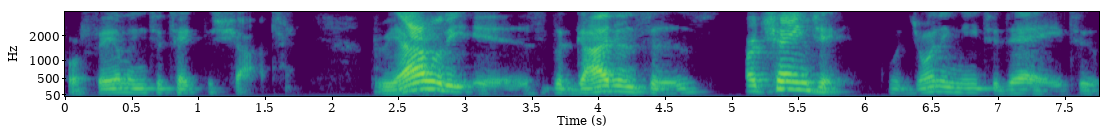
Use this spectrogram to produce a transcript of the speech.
for failing to take the shot. The reality is the guidances are changing. Well, joining me today to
